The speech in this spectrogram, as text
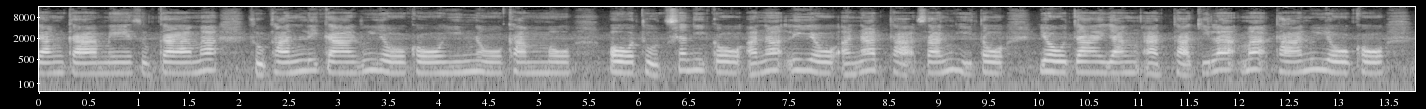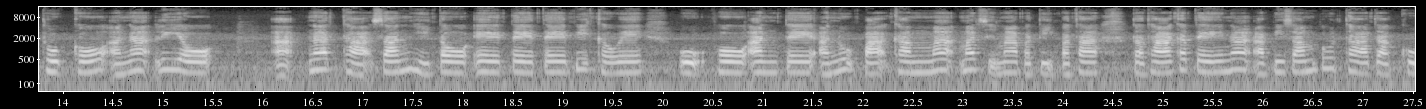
ยังกาเมสุกามะ สุขันลิกาลุโยโคยินโนคัมโม โปถุชนิโกอนะลิโยอนัตถสันหิโต โยจายังอัตถกิละมะทานุโยโค ทุกโคอนะลิโยอนัตถสันหิโต เอเตเตพิกเว อุโพอันเตอนุปะคัมมะมัชฌิมาปฏิปทาตถาคเตนะอภิสัมพุทธาจักขุ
